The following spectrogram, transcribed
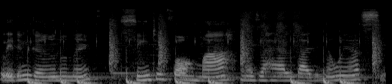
ler engano, né? Sinto informar, mas a realidade não é assim.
